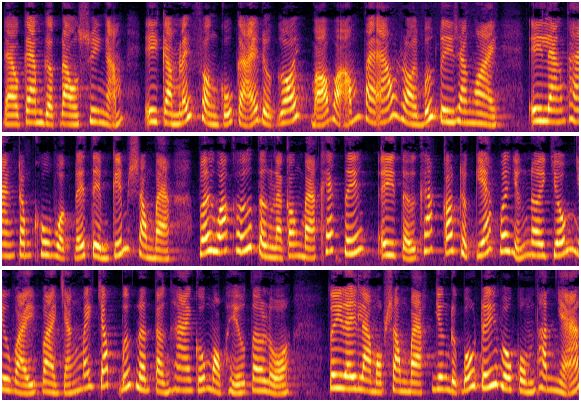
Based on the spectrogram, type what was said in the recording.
Đào Cam gật đầu suy ngẫm, y cầm lấy phần củ cải được gói, bỏ vào ống tay áo rồi bước đi ra ngoài. Y lang thang trong khu vực để tìm kiếm sòng bạc. Với quá khứ từng là con bạc khét tiếng, Y tự khắc có trực giác với những nơi chốn như vậy và chẳng mấy chốc bước lên tầng 2 của một hiệu tơ lụa. Tuy đây là một sòng bạc nhưng được bố trí vô cùng thanh nhã.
